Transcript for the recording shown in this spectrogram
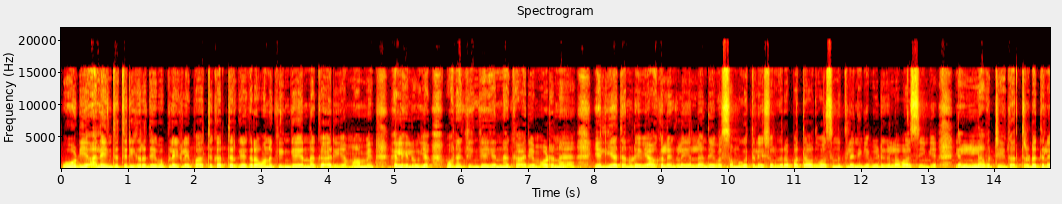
ஓடி அலைந்து திரிகிற தெய்வ பிள்ளைகளை பார்த்து கத்தர் கேட்குற உனக்கு இங்கே என்ன காரியம்? ஆமீன். ஹalleluya உனக்கு இங்கே என்ன காரியம்? உடனே எலியா தன்னுடைய வியாகுலங்களை எல்லாம் தெய்வ சமூகத்திலே சொல்கிற பத்தாவது வசனத்தில் நீங்கள் வீடுகளில் வாசிங்க. எல்லாவற்றையும் கத்திரிடத்தில்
